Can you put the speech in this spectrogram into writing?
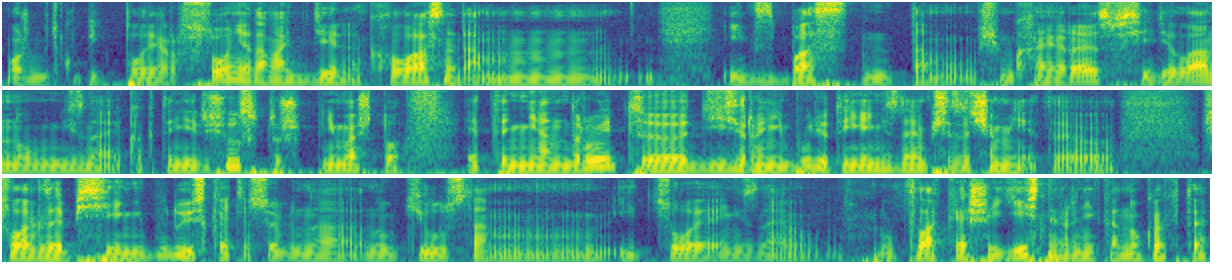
может быть, купить плеер Sony, там отдельно классный, там X-Bass, там, в общем, Hi-Res, все дела, но не знаю, как-то не решился, потому что понимаю, что это не Android, э, дизера не будет, и я не знаю вообще, зачем мне это флаг записи я не буду искать, особенно Nautilus там и Zoya, я не знаю, ну, флаг, конечно, есть наверняка, но как-то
